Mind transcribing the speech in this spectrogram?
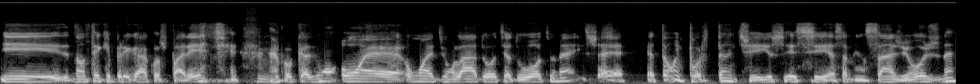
e não ter que brigar com os parentes, hum. né? porque um, um, é, um é de um lado, outro é do outro, né? Isso é, é tão importante, isso, esse, essa mensagem hoje, né?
